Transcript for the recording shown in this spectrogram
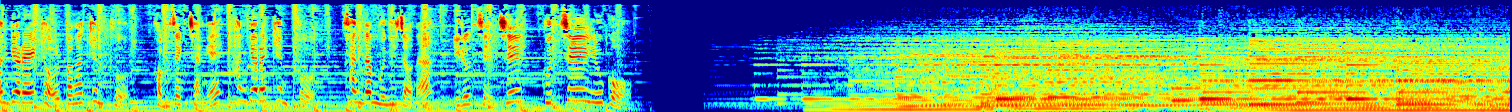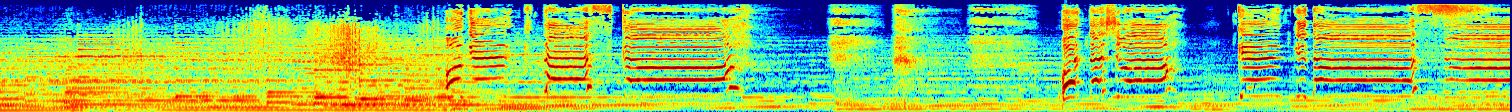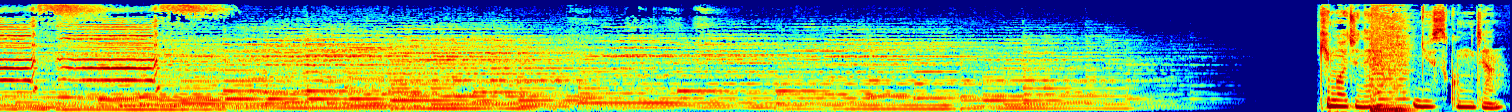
한겨레 겨울방학 캠프 검색창에 한겨레 캠프 상담 문의 전화 1577 9765 김어준의 뉴스 공장.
